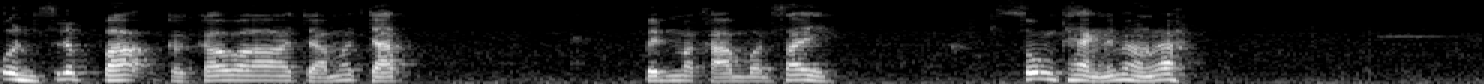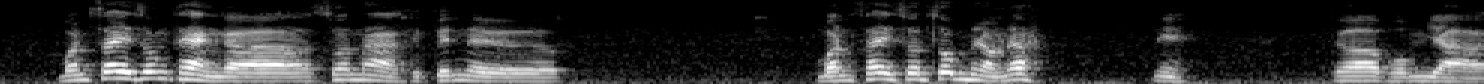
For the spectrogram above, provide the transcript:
อ้นศิลปะก็กะว่าจะมาจัด เป็นมะขามบอนไซทรงแท่งนี่พี่น้องนะบอนไซทรงแท่งก็ส่วนมากสิเป็นเออบอนไซส้นส้มพี่น้องนะนี่แต่ว่าผมอยาก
